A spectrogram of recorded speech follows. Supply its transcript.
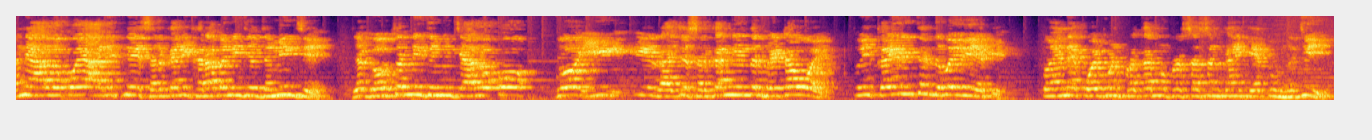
અને આ લોકોએ આ રીતને સરકારી ખરાબાની જે જમીન છે, જે ગૌચરની જમીન છે, આ લોકો જો એ રાજ્ય સરકારની અંદર બેઠા હોય, તો એ કઈ રીતે દબાવી શકે? તો એને કોઈ પણ પ્રકારનું પ્રશાસન કાંઈ કહેતું નથી.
